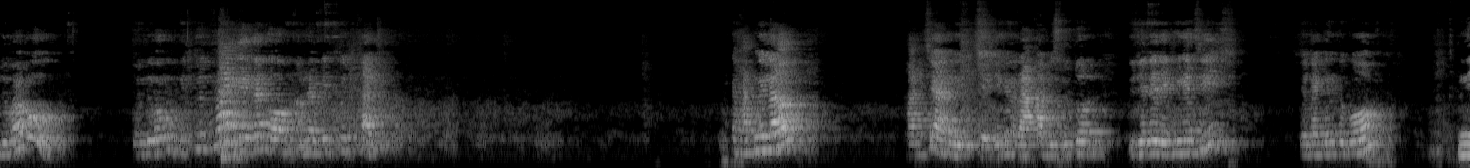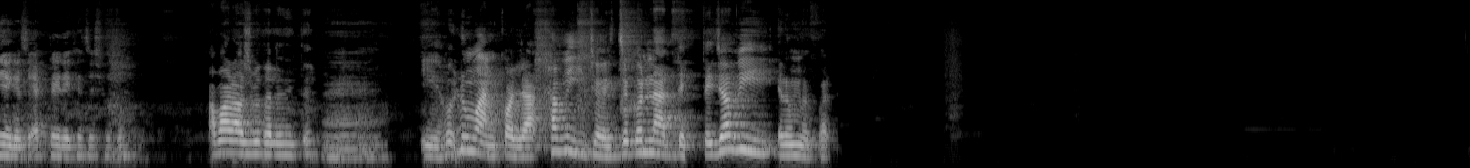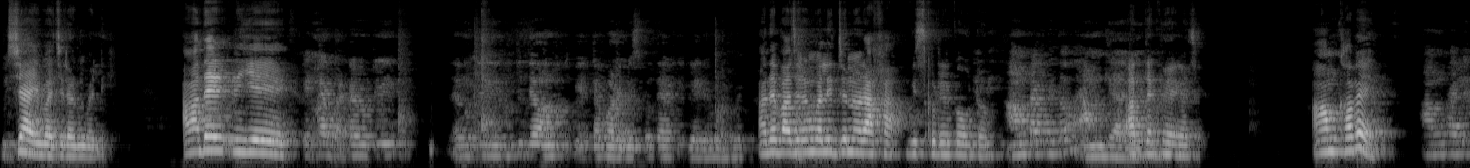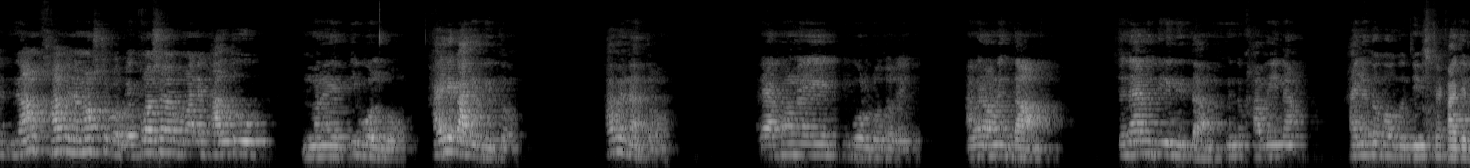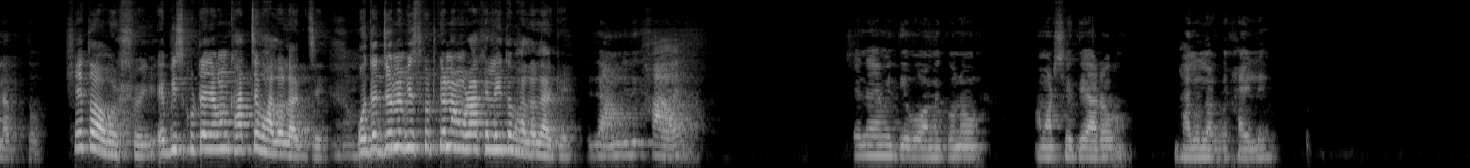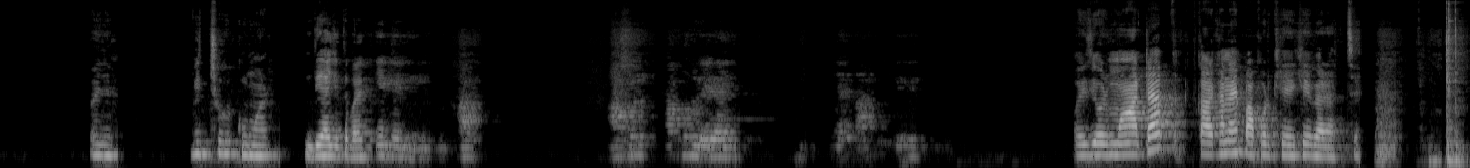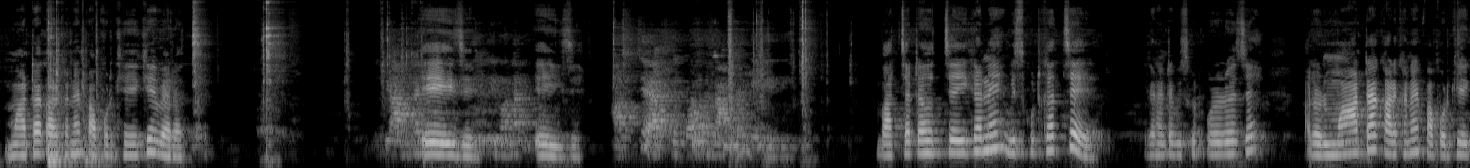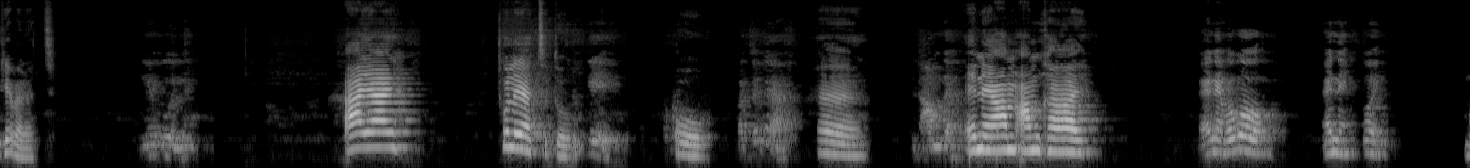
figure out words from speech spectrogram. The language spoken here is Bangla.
সঞ্জু বাবু বিস্কুট খাই এই দেখো আমরা বিস্কুট খাই। হাত মিলাও। খাচ্ছে আর নিচ্ছে যেখানে রাখা বিস্কুট তোর তুই যেটা রেখে গেছিস সেটা কিন্তু গো নিয়ে গেছে একটাই রেখেছে শুধু। আবার আসবে তাহলে নিতে। হ্যাঁ। এ হনুমান কলা খাবি জয় জগন্নাথ দেখতে যাবি এরম ব্যাপার। যাই বাজরাং বালি। আমাদের ইয়ে আমাদের বাজরাং বালির জন্য রাখা বিস্কুটের কৌটো। অর্ধেক হয়ে গেছে। আম খাবে? আম খাইলে আম খাবে না নষ্ট করবে। পয়সা মানে ফালতু মানে কি বলব? খাইলে কাজে দিত খাবে না তো। এখন এই কি বলব তোরে? আমের অনেক দাম। সেটা আমি দিয়ে দিতাম কিন্তু খাবেই না। খাইলে তো কত জিনিসটা কাজে লাগতো। সে তো অবশ্যই। এই বিস্কুটটা যেমন খাচ্ছে ভালো লাগছে। ওদের জন্য বিস্কুট কেন ওরা খেলেই তো ভালো লাগে। যে আম যদি খায় সে নয় আমি দেবো আমি কোনো আমার সাথে আরও ভালো লাগবে খাইলে। ওই যে বিচ্ছু কুমার। দেওয়া যেতে পারে কেটে ওই যে ওর মাটা কারখানায় পাপড় খেয়ে খেয়ে বেড়াচ্ছে। মাটা কারখানায় পাপড় খেয়ে খেয়ে বেড়াচ্ছে। এই যে এই যে। বাচ্চাটা হচ্ছে এইখানে, বিস্কুট খাচ্ছে। এখানে একটা বিস্কুট পড়ে রয়েছে। আর ওর মাটা কারখানায় পাপড় খেয়ে খেয়ে বেড়াচ্ছে। আয় আয়। চলে যাচ্ছে তো। ও। হ্যাঁ। এনে আম আম খায় এনে বাবু এই নে কই?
